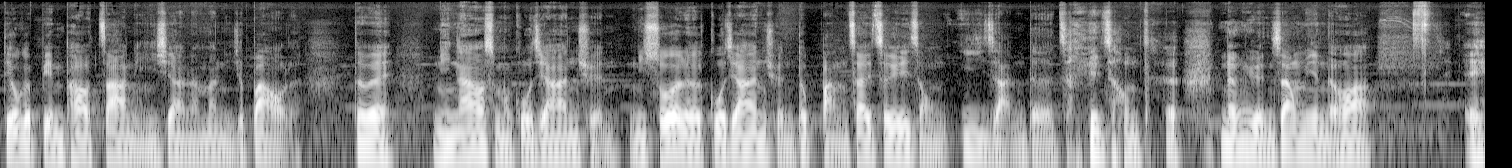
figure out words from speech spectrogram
丢个鞭炮炸你一下，他妈你就爆了，对不对？你哪有什么国家安全？你所有的国家安全都绑在这一种易燃的 这一种的能源上面的话，哎。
